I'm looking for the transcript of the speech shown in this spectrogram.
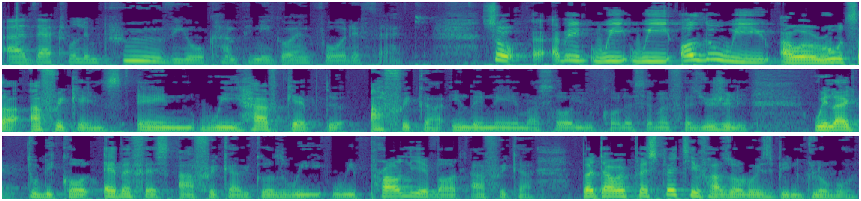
uh, that will improve your company going forward, if that. So, I mean, we, we, although we, our roots are Africans and we have kept the Africa in the name, I saw you call us MFS usually, we like to be called MFS Africa because we, we proudly about Africa. But our perspective has always been global.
